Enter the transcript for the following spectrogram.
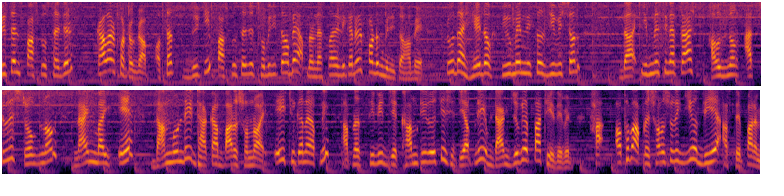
recent passport সাইজের কালার ফটোগ্রাফ অর্থাৎ দুইটি পাসপোর্ট সাইজের ছবি দিতে হবে, আপনার ন্যাশনাল আইডি কার্ডের ফটোকপি দিতে হবে। To the head of human resource division the ইমনেসিনা ট্রাস্ট হাউস নং আটচল্লিশ রোগ নং nine by A Dhanmondi, Dhaka বারোশো নয়। এই ঠিকানায় আপনি আপনার সিবির যে খামটি রয়েছে, সেটি আপনি ডাকযোগে পাঠিয়ে দেবেন। অথবা আপনি সরাসরি গিয়েও দিয়ে আসতে পারেন।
